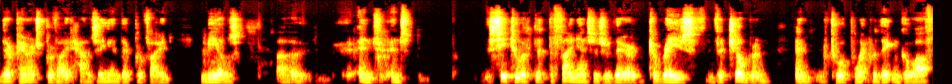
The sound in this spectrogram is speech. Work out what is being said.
Their parents provide housing and they provide meals uh, and, and see to it that the finances are there to raise the children and to a point where they can go off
